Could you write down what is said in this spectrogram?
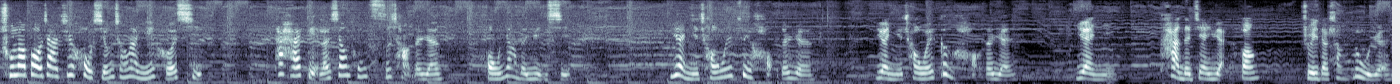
除了爆炸之后形成了银河系。它还给了相同磁场的人同样的运气。愿你成为最好的人，愿你成为更好的人，愿你看得见远方，追得上路人。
